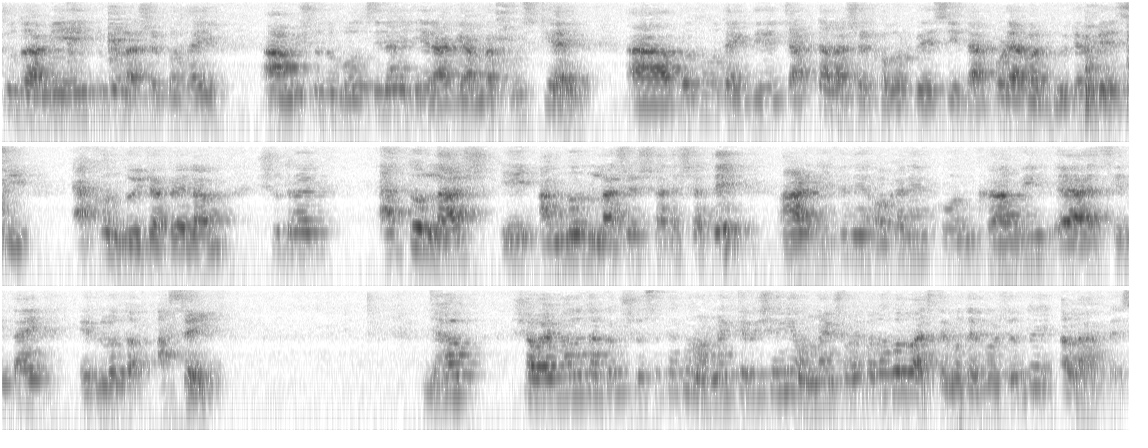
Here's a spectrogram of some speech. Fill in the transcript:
শুধু আমি এই দুটো লাশের কথাই, আমি শুধু বলছি না, এর আগে আমরা কুষ্টিয়ায় প্রথমত একদিনে চারটা লাশের খবর পেয়েছি, তারপরে আবার দুইটা পেয়েছি, এখন দুইটা পেলাম। সুতরাং এত লাশ, এই আন্দোলন লাশের সাথে সাথে, আর এখানে, ওখানে কোন খাবি চিন্তায়, এগুলো তো আছেই। যা হোক সবাই ভালো থাকুন, সুস্থ থাকুন, অন্য একটা বিষয় নিয়ে অন্য এক সময় কথা বলব। আজকের মতো পর্যন্ত আল্লাহ হাফেজ।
